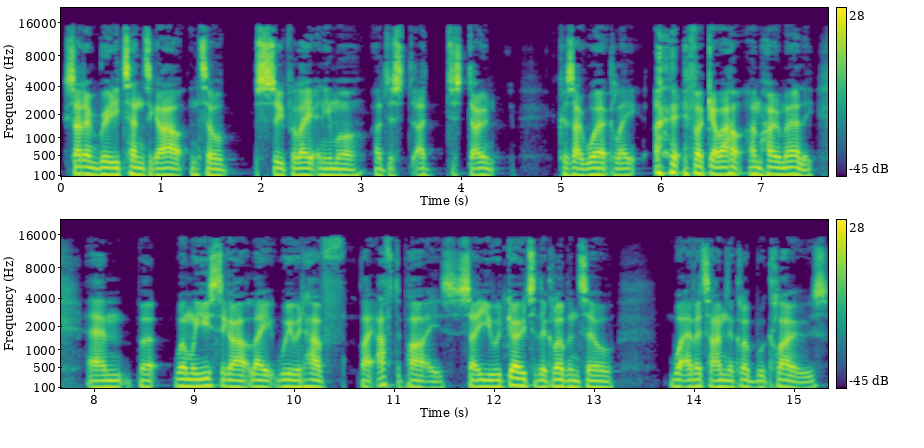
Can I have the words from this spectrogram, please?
Because I don't really tend to go out until super late anymore. I just I just don't because I work late. if I go out, I'm home early. Um, but when we used to go out late, we would have like after parties. So you would go to the club until whatever time the club would close,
